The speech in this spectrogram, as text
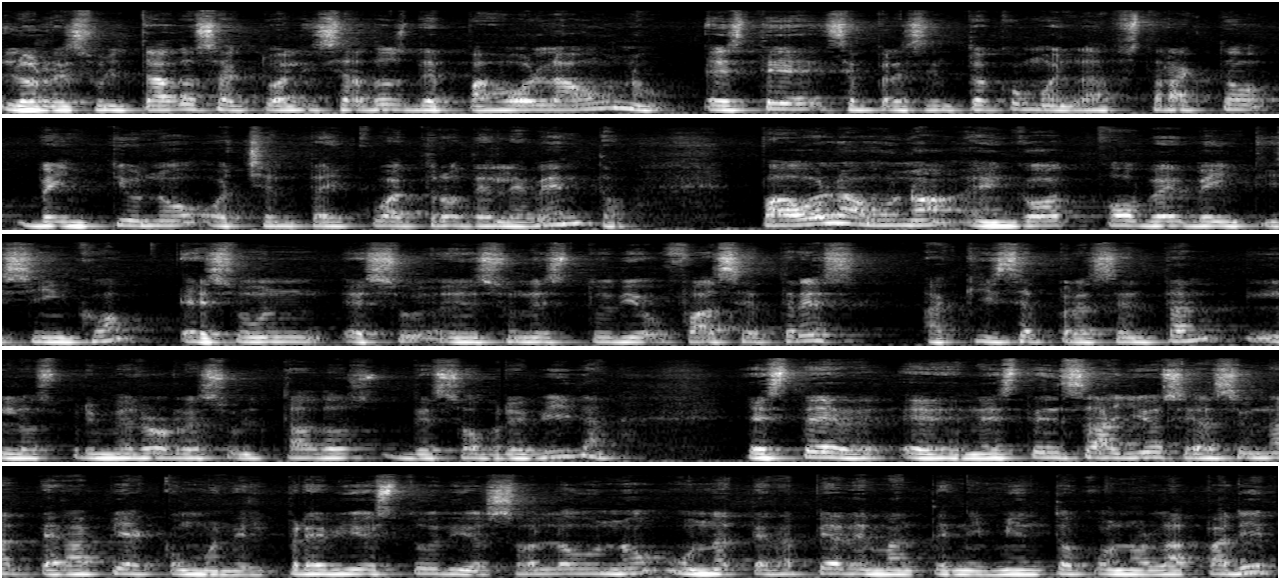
los resultados actualizados de Paola 1. Este se presentó como el abstracto 2184 del evento. Paola 1 en GOT OB25 es un, es, es un estudio fase 3. Aquí se presentan los primeros resultados de sobrevida. Este, en este ensayo se hace una terapia como en el previo estudio, solo uno, una terapia de mantenimiento con olaparib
